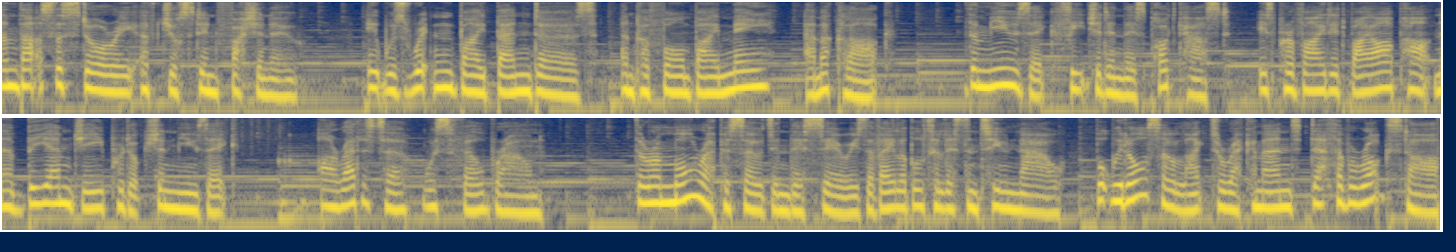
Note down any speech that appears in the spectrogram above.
And that's the story of Justin Fashanu. It was written by Ben Durs and performed by me, Emma Clark. The music featured in this podcast is provided by our partner BMG Production Music. Our editor was Phil Brown. There are more episodes in this series available to listen to now, but we'd also like to recommend Death of a Rock Star,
